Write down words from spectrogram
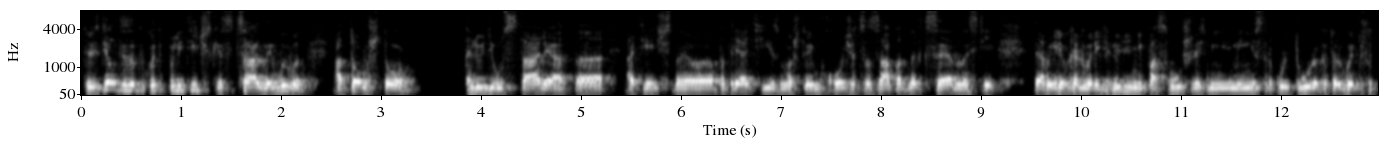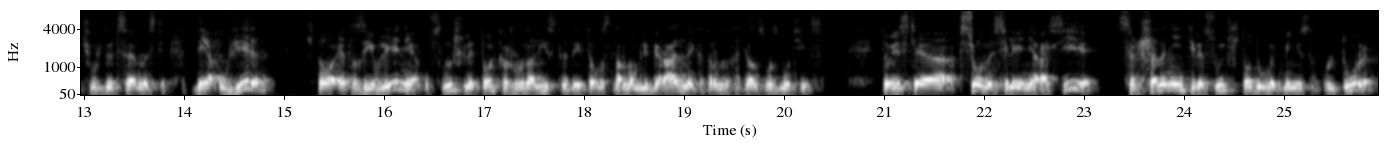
То есть сделать из этого какой-то политический, социальный вывод о том, что люди устали от э, отечественного патриотизма, что им хочется западных ценностей. Там, или, как говорите, люди не послушались ми- министра культуры, который говорит, что чуждые ценности. Да я уверен, что это заявление услышали только журналисты, да и то в основном либеральные, которым захотелось возмутиться. То есть э, все население России совершенно не интересует, что думает министр культуры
